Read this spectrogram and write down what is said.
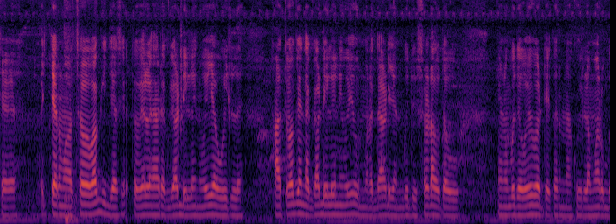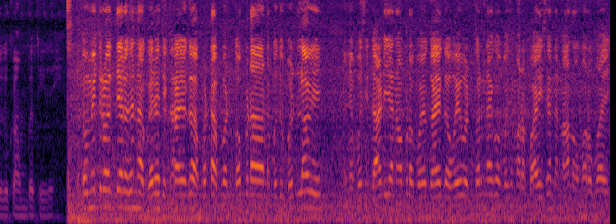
છે અત્યારમાં છ વાગી જશે તો વહેલા હારે ગાડી લઈને વહી આવું એટલે સાત વાગે ને ગાડી લઈને વહી આવું મારા દાડિયાને બધું સડાવતા આવું. એનું બધું વહીવટી કરી નાખું એટલે મારું બધું કામ પતી જાય. તો મિત્રો અત્યારે છે ને ઘરેથી ખાય ગા ફટાફટ કપડાં અને બધું બદલાવી અને પછી દાડિયાનો આપણો ભાઈ ગાય ગા વહીવટ કરી નાખ્યો. પછી મારા ભાઈ છે ને, નાનો મારો ભાઈ,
